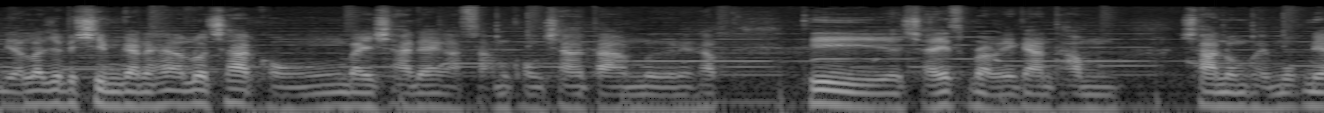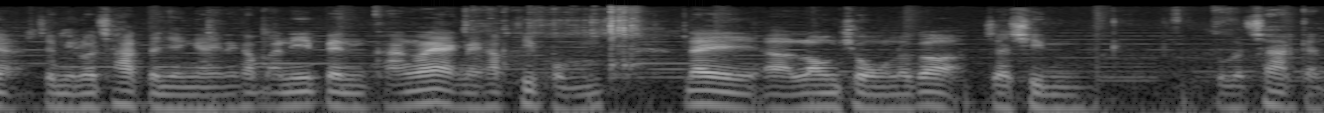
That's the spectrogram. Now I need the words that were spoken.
เดี๋ยวเราจะไปชิมกันนะฮะรสชาติของใบชาแดงอัดสามของชาตามมือนะครับ ที่ใช้สำหรับในการทำชานมไข่มุกเนี่ยจะมีรสชาติเป็นยังไงนะครับ อันนี้เป็นครั้งแรกนะครับที่ผม ได้อลองชงแล้วก็จะชิมรสชาติกัน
